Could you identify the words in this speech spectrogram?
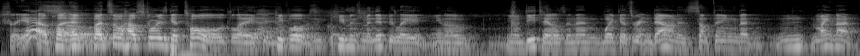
Sure, yeah, pl- and, but so how stories get told, like Yeah, yeah, of people, course, of course. humans manipulate, you know, you know details, and then what gets written down is something that n- might not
